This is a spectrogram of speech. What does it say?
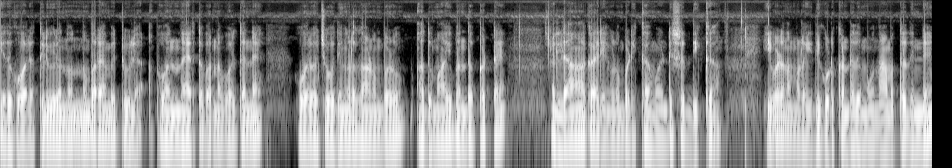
ഏത് കോലത്തിൽ വരുന്നൊന്നും പറയാൻ പറ്റില്ല അപ്പോൾ നേരത്തെ പറഞ്ഞ പോലെ തന്നെ ഓരോ ചോദ്യങ്ങൾ കാണുമ്പോഴും അതുമായി ബന്ധപ്പെട്ട എല്ലാ കാര്യങ്ങളും പഠിക്കാൻ വേണ്ടി ശ്രദ്ധിക്കുക. ഇവിടെ നമ്മൾ എഴുതി കൊടുക്കേണ്ടത് മൂന്നാമത്തതിന്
